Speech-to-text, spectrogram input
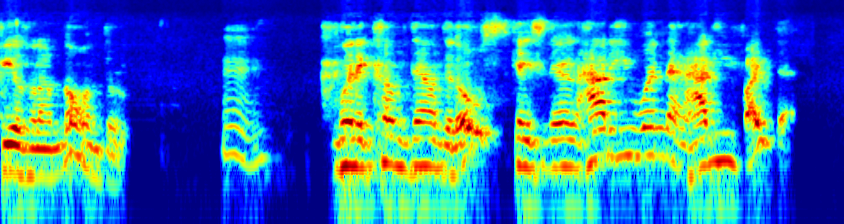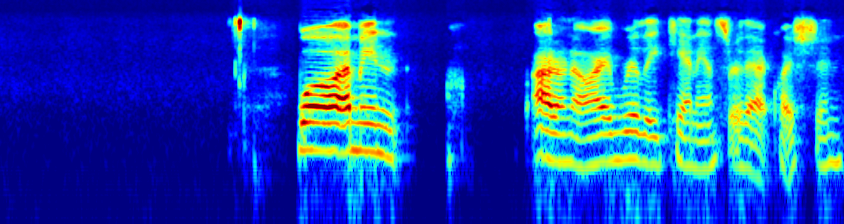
feels what I'm going through. Hmm. When it comes down to those cases there, how do you win that? How do you fight that? Well, I mean, I don't know. I really can't answer that question.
